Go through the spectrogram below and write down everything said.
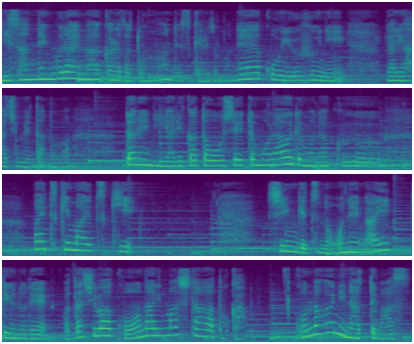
23年ぐらい前からだと思うんですけれどもねこういうふうにやり始めたのは誰にやり方を教えてもらうでもなく毎月毎月新月のお願いっていうので私はこうなりましたとかこんな風になってます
